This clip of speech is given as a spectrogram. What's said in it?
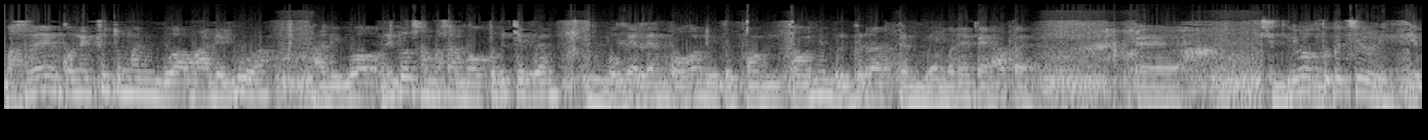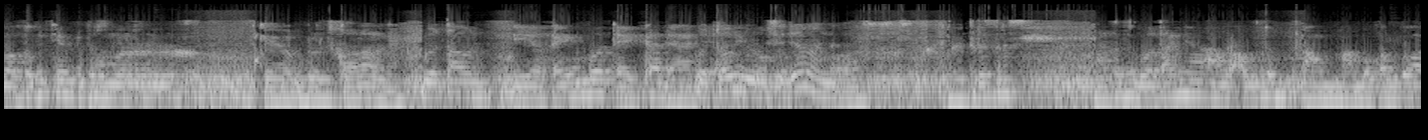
Masalahnya yang connect tuh cuma gua sama adik gua. Adik gua itu sama-sama waktu kecil kan. Gua kayak lihat pohon gitu, pohon pohonnya bergerak dan gambarnya kayak apa ya? Kayak Ini waktu kecil nih. Iya waktu kecil gitu. Umur kayak belum sekolah lah ya. Dua tahun. Iya kayak gua TK dah. Dua tahun belum bisa jalan, dah. Nah, terus terus. Nah terus gua tanya awal tuh sama bokap gua,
